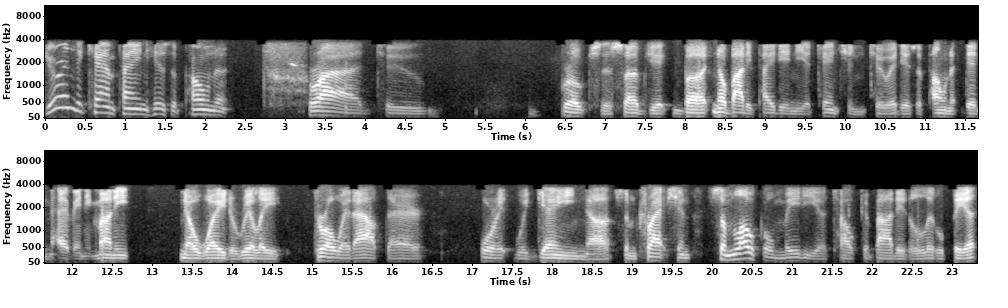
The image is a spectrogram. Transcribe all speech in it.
during the campaign, his opponent tried to broach the subject, but nobody paid any attention to it. His opponent didn't have any money, no way to really throw it out there where it would gain uh, some traction. Some local media talked about it a little bit,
